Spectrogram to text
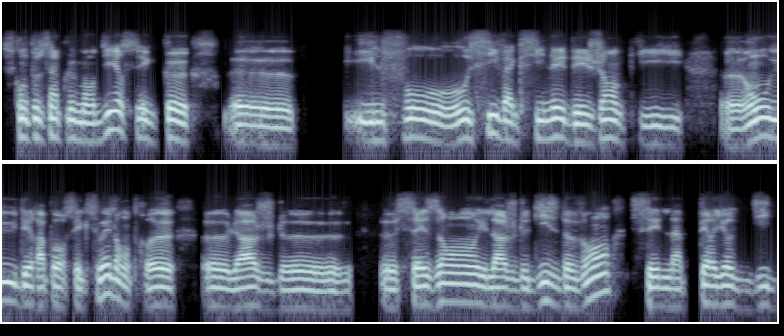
Ce qu'on peut simplement dire, c'est que il faut aussi vacciner des gens qui ont eu des rapports sexuels entre l'âge de 16 euh, ans et l'âge de 19 ans, c'est la période dite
